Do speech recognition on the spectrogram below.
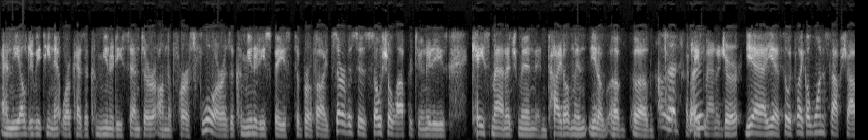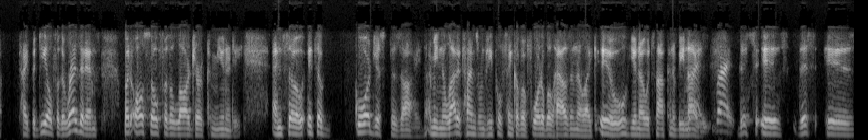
and the LGBT network has a community center on the first floor as a community space to provide services, social opportunities, case management, entitlement. You know, Oh, a case manager. Yeah, yeah. So it's like a one-stop shop type of deal for the residents, but also for the larger community. And so it's a gorgeous design. I mean, a lot of times when people think of affordable housing, they're like, "Ew," you know, it's not going to be nice. Right, right. This is this is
